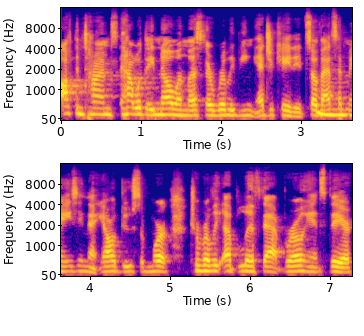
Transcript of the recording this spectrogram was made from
oftentimes, how would they know unless they're really being educated? So that's Mhm. amazing that y'all do some work to really uplift that brilliance there.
